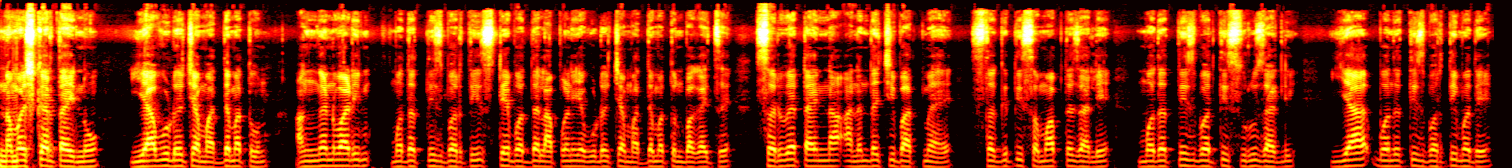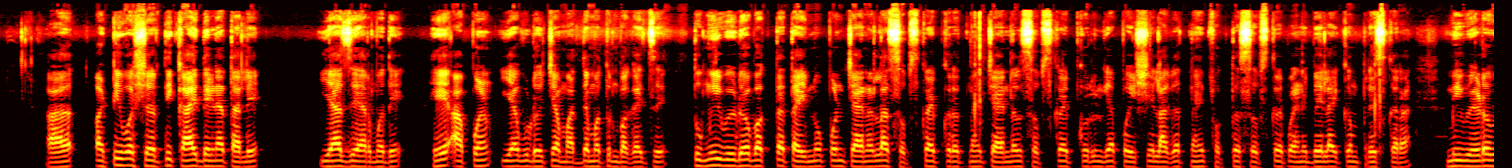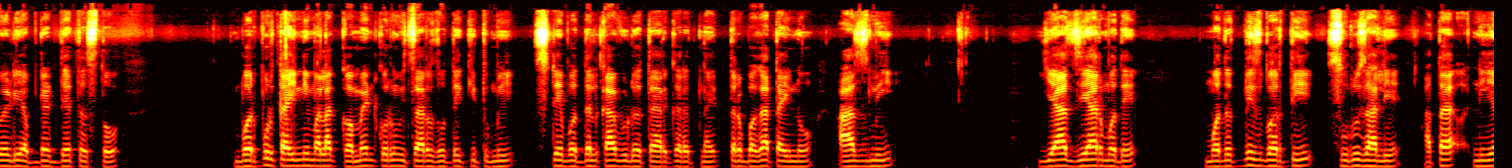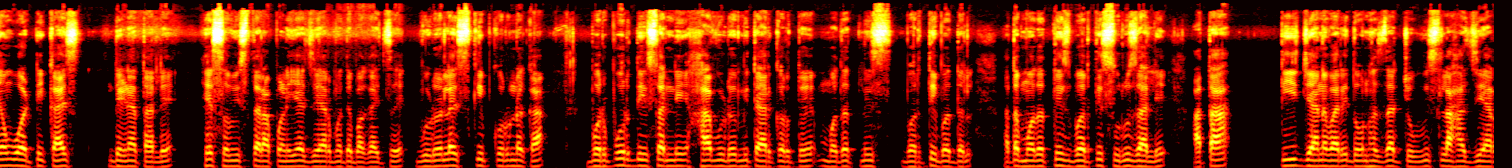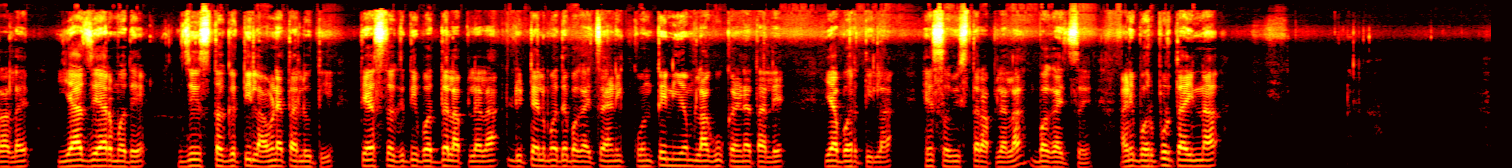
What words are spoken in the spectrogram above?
नमस्कार ताईंनो या व्हिडिओच्या माध्यमातून अंगणवाडी मदतनीस भरती स्टेबद्दल आपण या व्हिडिओच्या माध्यमातून बघायचं आहे सर्व ताईंना आनंदाची बातमी आहे. स्थगिती समाप्त झाली मदतनीस भरती सुरू झाली. या मदतनीस भरतीमध्ये अटी व शर्ती काय देण्यात आले या जे आरमध्ये हे आपण या व्हिडिओच्या माध्यमातून बघायचं आहे तुम्ही व्हिडिओ बघता ताईनो पण चॅनलला सबस्क्राईब करत नाही चॅनल सबस्क्राईब करून घ्या पैसे लागत नाही फक्त सबस्क्राईब आणि बेल आयकन प्रेस करा. मी वेळोवेळी अपडेट देत असतो. भरपूर ताईंनी मला कमेंट करून विचारत होते की तुम्ही स्टेबद्दल का व्हिडिओ तयार करत नाही? तर बघा ताईनो आज मी या जी आरमध्ये मदतनीस भरती सुरू झाली आहे आता नियम व अटी काय देण्यात आले? हे सविस्तर आपण या जे आरमध्ये बघायचं आहे व्हिडिओला स्किप करू नका. भरपूर दिवसांनी हा व्हिडिओ मी तयार करतो आहे मदतनीस भरतीबद्दल. आता मदतनीस भरती सुरू झाली. आता तीस जानेवारी दोन हजार चोवीसला हा जी आर आला आहे या जी आरमध्ये जी स्थगिती लावण्यात आली होती त्या स्थगितीबद्दल आपल्याला डिटेलमध्ये बघायचं आहे आणि कोणते नियम लागू करण्यात आले या भरतीला हे सविस्तर आपल्याला बघायचं आहे आणि भरपूर ताईंना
